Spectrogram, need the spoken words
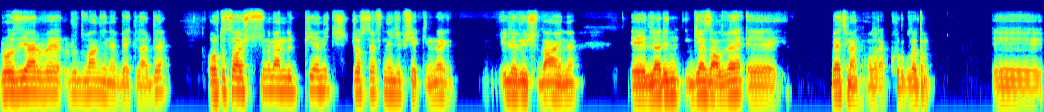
Rozier ve Rıdvan yine beklerde. Orta saha üçlüsünü ben de Pjanic, Joseph Necip şeklinde ileri üçlü de aynı. E, Larin, Gezal ve e, Batman olarak kurguladım. E,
